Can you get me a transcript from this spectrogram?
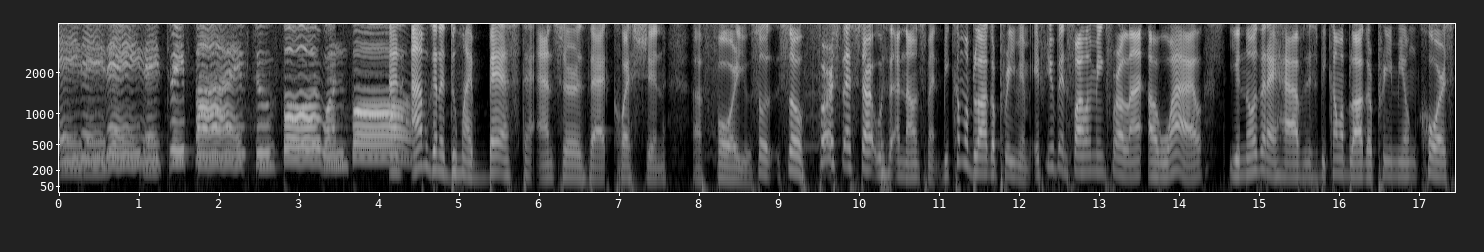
888-835-2414. and I'm gonna do my best to answer that question uh, for you. So, so first, let's start with the announcement. Become a Blogger Premium. If you've been following me for a, li- a while, you know that I have this Become a Blogger Premium course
